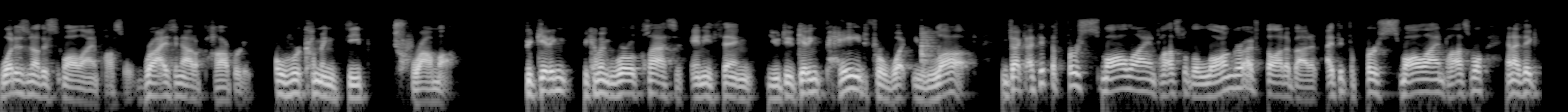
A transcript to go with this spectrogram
What is another small I impossible? Rising out of poverty, overcoming deep trauma, getting, becoming world class at anything you do, getting paid for what you love. In fact, I think the first small I impossible, the longer I've thought about it, I think the first small I impossible, and I think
